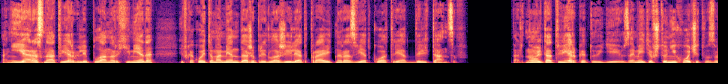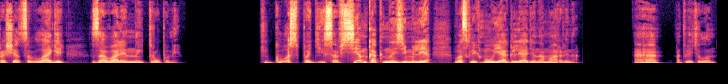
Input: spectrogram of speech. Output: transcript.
Они яростно отвергли план Архимеда и в какой-то момент даже предложили отправить на разведку отряд дельтанцев. Арнольд отверг эту идею, заметив, что не хочет возвращаться в лагерь, заваленный трупами. «Господи, совсем как на земле!» — воскликнул я, глядя на Марвина. «Ага», — ответил он.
